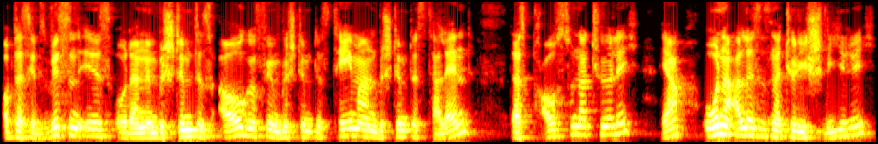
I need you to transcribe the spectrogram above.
ob das jetzt Wissen ist oder ein bestimmtes Auge für ein bestimmtes Thema, ein bestimmtes Talent, das brauchst du natürlich, ja. Ohne alles ist natürlich schwierig.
